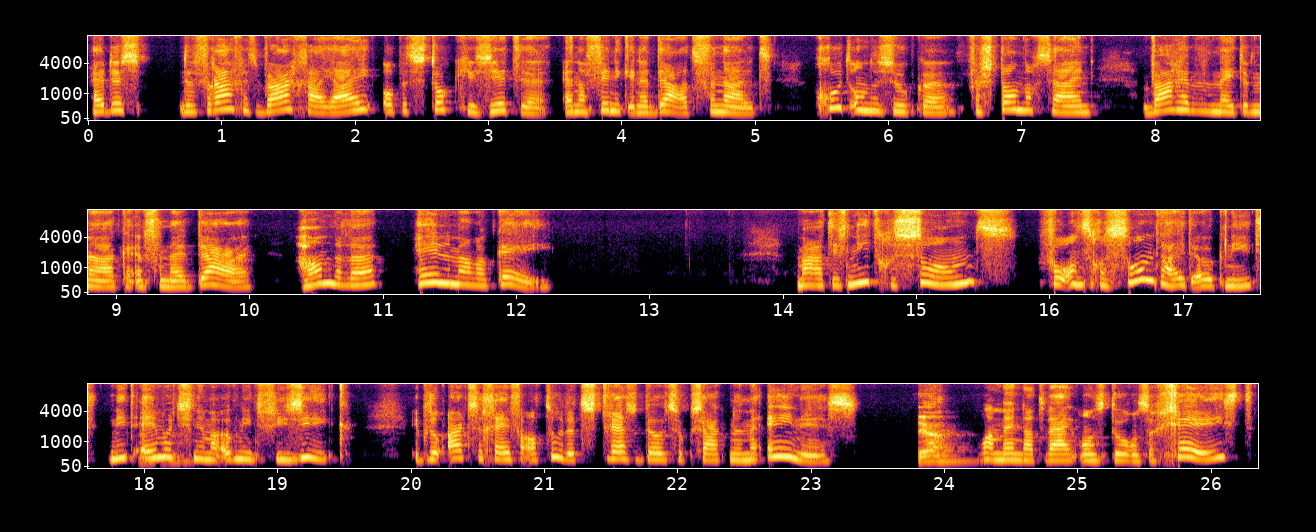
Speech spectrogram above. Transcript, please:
ja. dus de vraag is, waar ga jij op het stokje zitten? En dan vind ik inderdaad vanuit goed onderzoeken, verstandig zijn, waar hebben we mee te maken? En vanuit daar handelen, helemaal oké. Maar het is niet gezond, voor onze gezondheid ook niet. Niet emotioneel, maar ook niet fysiek. Ik bedoel, artsen geven al toe dat stress doodsoorzaak nummer één is Ja, op het moment dat wij ons door onze geest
